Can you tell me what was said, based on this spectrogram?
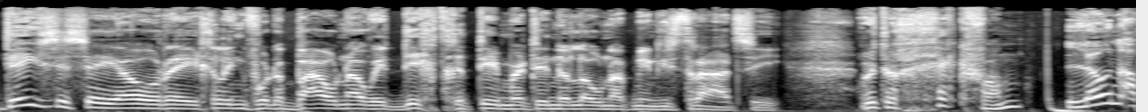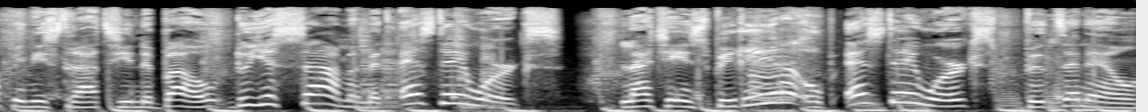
Deze cao-regeling voor de bouw nou weer dichtgetimmerd in de loonadministratie? Word je er gek van? Loonadministratie in de bouw doe je samen met SD Works. Laat je inspireren op sdworks.nl.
